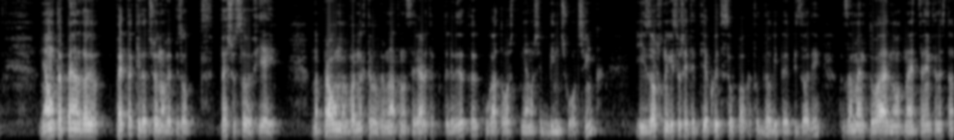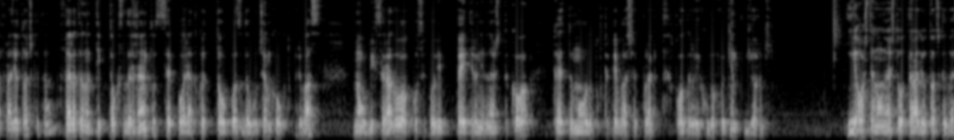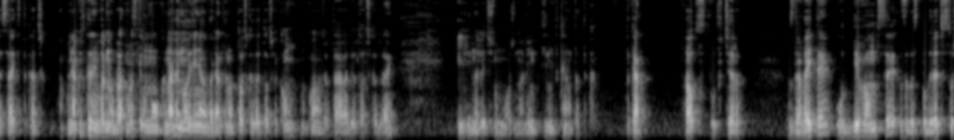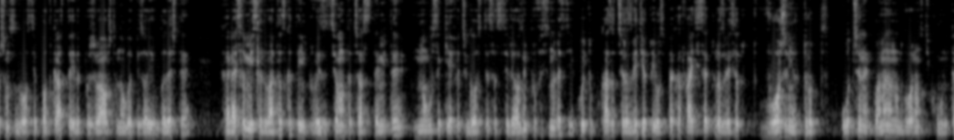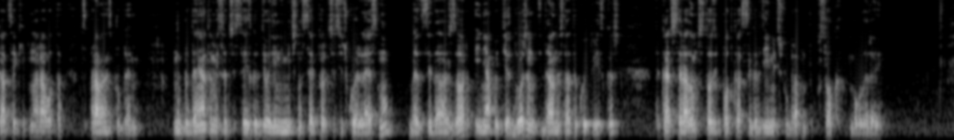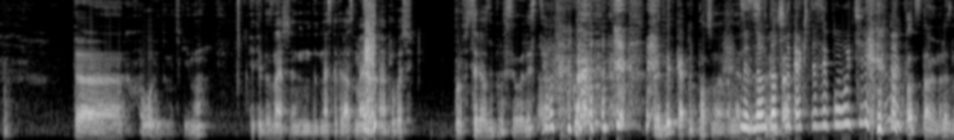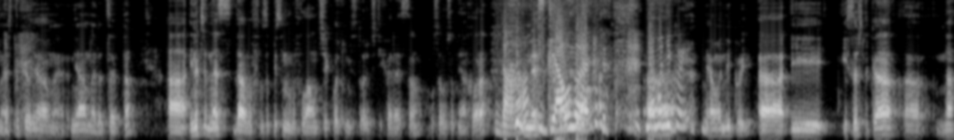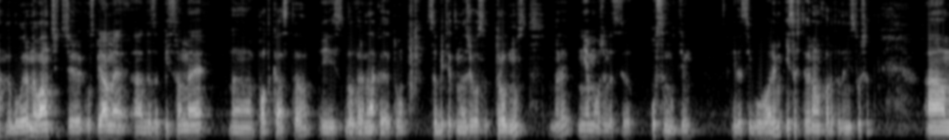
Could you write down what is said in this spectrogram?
Нямам търпение да дойде петък и да чуя нови епизод Пешо Събев. Ей! Направо ме върнахте във времената на сериалите по телевизията, когато още нямаше binge watching. И изобщо не ги слушайте тия, които се опакват от дългите епизоди. За мен това е едно от най-ценните неща в радиоточката. В ерата на TikTok съдържанието все по-рядко е толкова задълбочено, колкото при вас. Много бих се радвал, ако се появи Patreon или нещо такова, където мога да подкрепя вашия проект. Поздрави, хубав уикенд, Георги. И още едно нещо от radio.2 сайта, така че ако някой иска да ни върне обратно връзка, има много канали, но един вариант е на .2.com, на черта radio.2 или на лично може на LinkedIn и така нататък. Така, това от, от вчера. Здравейте, отбивам се, за да споделя, че слушам с удоволствие подкаста и да пожелая още много епизоди в бъдеще. Харесва ми изследователската и импровизационната част с темите. Много се кефя, че гостите са сериозни професионалисти, които показват, че развитието и успеха в IT сектора зависят от вложения труд, учене, поемане на отговорности, комуникация, екипна работа, справяне с проблеми. Наблюденията мисля, че се е изградил един имидж на сектора, че всичко е лесно, без да си даваш зор и някой ти е длъжен да ти дава нещата, които искаш. Така че се радвам, че с този подкаст се гради имидж в обратната посока. Благодаря ви. Та, хубави думички има. Ти ти да знаеш, днес трябва да сме, ако беше проф, сериозни професионалисти. Предвид как не почна днес. Не знам сутринта. точно как ще се получи. Е, каквото стане, нали знаеш, така нямаме, нямаме рецепта. А, иначе днес, да, в, записваме в лаунчи, което ми стори, че ти хареса, особено защото няма хора. Да, днес, идеално е. няма а, никой. Няма никой. А, и, и също така, а, да, да благодаря на лаунчи, че успяваме а, да записваме а, подкаста и във времена, където събитията на живо са трудност, нали, ние можем да се усамотим и да си говорим и също време хората да ни слушат. А,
